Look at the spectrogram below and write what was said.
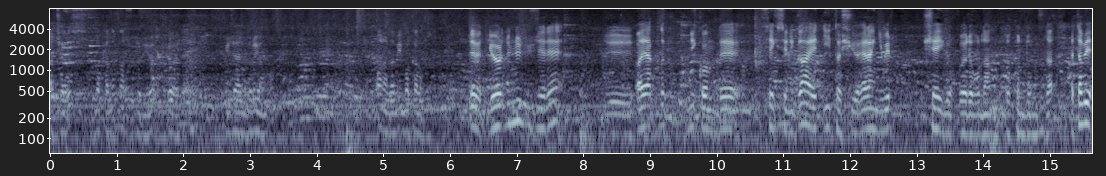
açarız. Bakalım nasıl duruyor. Şöyle. Güzel duruyor mu? Ona da bir bakalım. Evet gördüğünüz üzere e, ayaklık Nikon D80'i gayet iyi taşıyor. Herhangi bir şey yok böyle buradan dokunduğunuzda. E tabi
